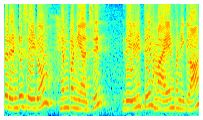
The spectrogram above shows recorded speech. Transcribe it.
இப்போ ரெண்டு சைடும் ஹெம் பண்ணியாச்சு. இதை இழுத்து நம்ம அயன் பண்ணிக்கலாம்.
